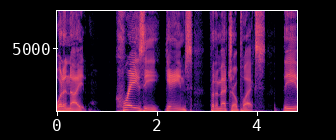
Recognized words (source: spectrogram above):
What a night. Crazy games for the Metroplex. The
